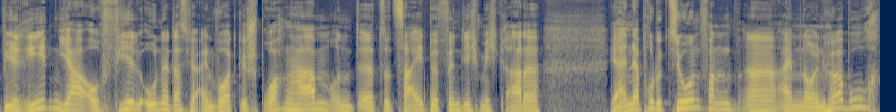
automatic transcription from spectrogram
Wir reden ja auch viel, ohne dass wir ein Wort gesprochen haben und äh, zurzeit befinde ich mich gerade ja in der Produktion von äh, einem neuen Hörbuch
